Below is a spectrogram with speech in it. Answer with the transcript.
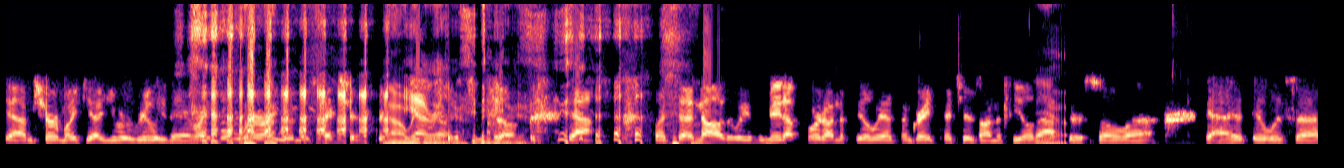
yeah, I'm sure, Mike. Yeah, you were really there, right? Well, where are you in this picture? No, we Yeah, really. We So- yeah, but uh, no, we we made up for it on the field. We had some great pictures on the field Yeah. after. So uh, yeah, it, it was uh,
